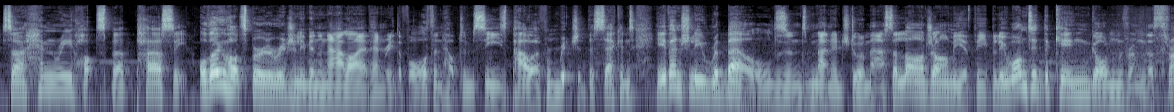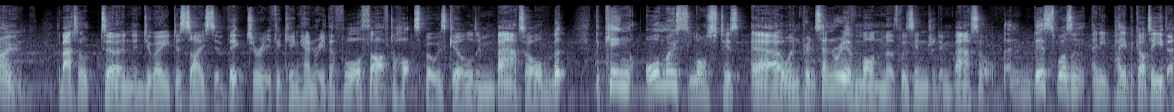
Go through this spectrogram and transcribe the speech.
Sir Henry Hotspur Percy. Although Hotspur had originally been an ally of Henry IV and helped him seize power from Richard II, he eventually rebelled and managed to amass a large army of people who wanted the king gone from the throne. The battle turned into a decisive victory for King Henry IV after Hotspur was killed in battle, but the king almost lost his heir when Prince Henry of Monmouth was injured in battle. And this wasn't any paper cut either.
